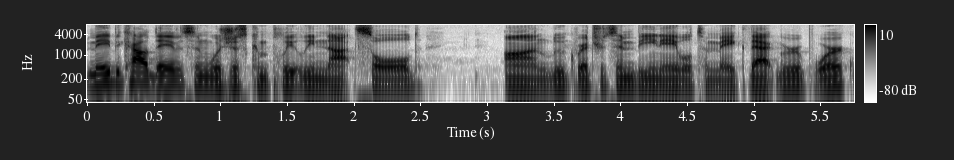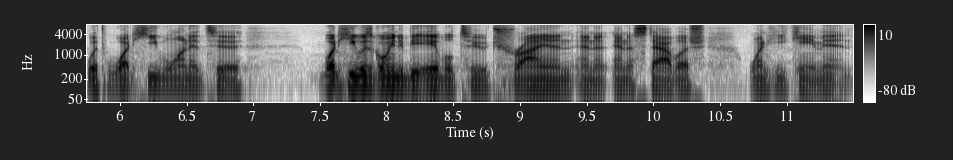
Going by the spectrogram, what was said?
maybe Kyle Davidson was just completely not sold on Luke Richardson being able to make that group work with what he wanted to, what he was going to be able to try and, and, and establish when he came in.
